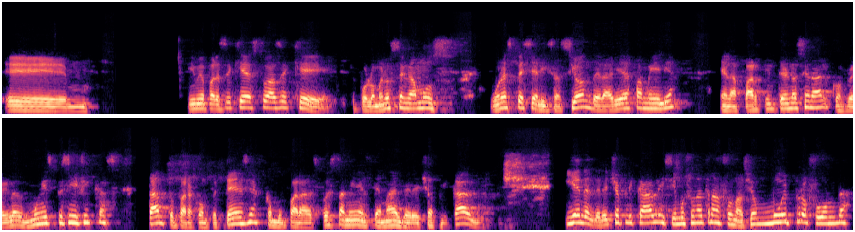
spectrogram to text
Eh, y me parece que esto hace que, por lo menos tengamos una especialización del área de familia en la parte internacional con reglas muy específicas, tanto para competencia como para después también el tema del derecho aplicable. Y en el derecho aplicable hicimos una transformación muy profunda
